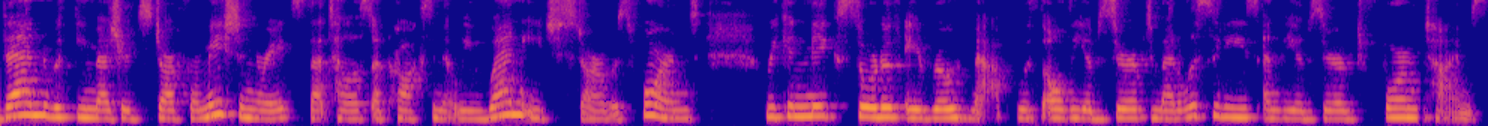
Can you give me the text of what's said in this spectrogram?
Then with the measured star formation rates that tell us approximately when each star was formed, we can make sort of a roadmap with all the observed metallicities and the observed form times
